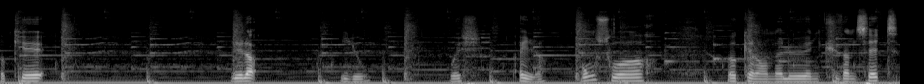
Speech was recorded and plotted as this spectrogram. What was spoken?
Ok. Il est là. Il est où? Wesh. Ah, il est là. Bonsoir. Ok, alors on a le NQ27.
